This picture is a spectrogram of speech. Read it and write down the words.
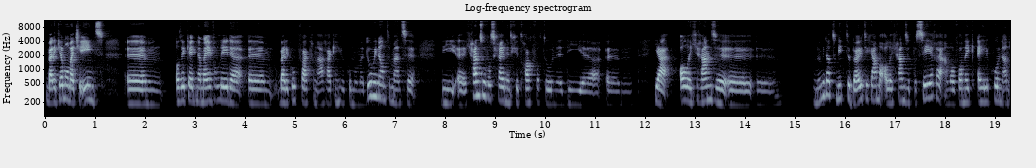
Ben ik helemaal met je eens. Um, als ik kijk naar mijn verleden, um, ben ik ook vaker in aanraking gekomen met dominante mensen die uh, grensoverschrijdend gedrag vertonen, die uh, ja, alle grenzen noem je dat, niet te buiten gaan, maar alle grenzen passeren. En waarvan ik eigenlijk gewoon aan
